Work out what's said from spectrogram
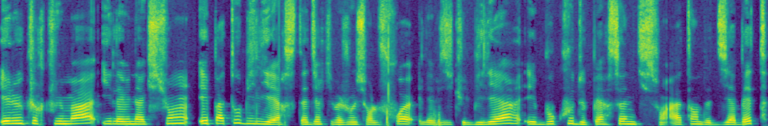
Et le curcuma, il a une action hépatobiliaire, c'est-à-dire qu'il va jouer sur le foie et la vésicule biliaire. Et beaucoup de personnes qui sont atteintes de diabète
